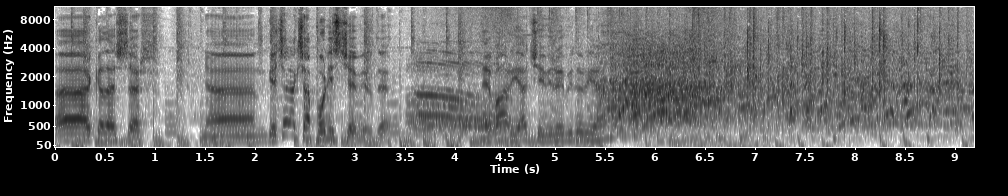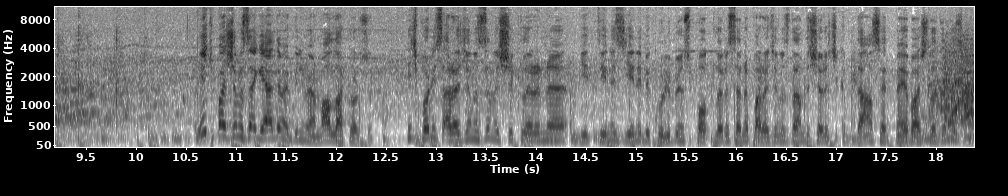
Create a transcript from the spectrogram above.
Ee, arkadaşlar, ee, geçen akşam polis çevirdi. Ne var ya çevirebilir ya. Hiç başınıza geldi mi bilmiyorum Allah korusun. Hiç polis aracınızın ışıklarını gittiğiniz yeni bir kulübün spotları sanıp aracınızdan dışarı çıkıp dans etmeye başladınız mı?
